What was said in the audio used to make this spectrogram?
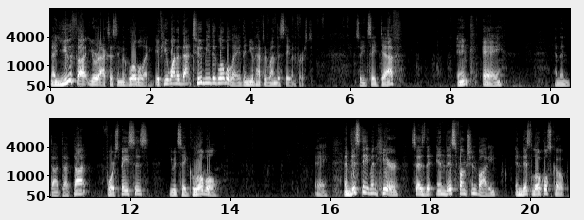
Now you thought you were accessing the global A. If you wanted that to be the global A, then you'd have to run this statement first. So you'd say def inc A, and then dot, dot, dot, four spaces, you would say global A. And this statement here says that in this function body, in this local scope,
